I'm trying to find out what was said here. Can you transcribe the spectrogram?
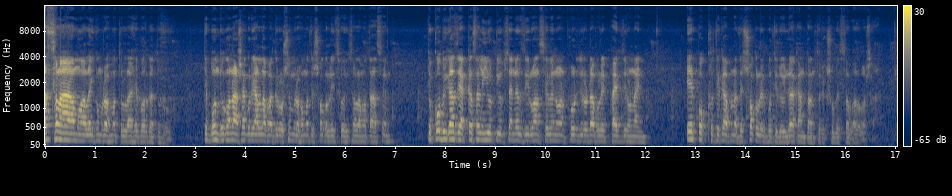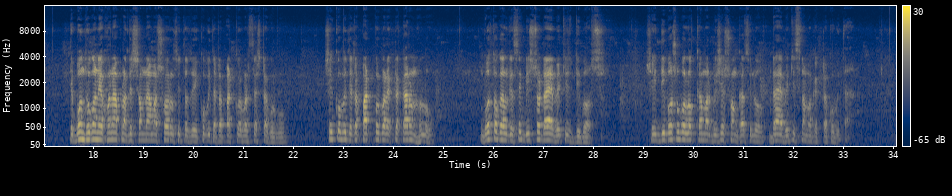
আসসালামু আলাইকুম রহমতুল্লাহ বরকাত তো বন্ধুগণ, আশা করি আল্লাহ পাকের রসিম রহমতে সকলেই সহি সালামত আছেন। তো কবি Gazi Ekkashali YouTube channel zero one seven one four zero double eight five zero nine এর পক্ষ থেকে আপনাদের সকলের প্রতি রইল একান্ত আন্তরিক শুভেচ্ছা ভালোবাসা। তো বন্ধুগণ, এখন আপনাদের সামনে আমার স্বরচিত যে কবিতাটা পাঠ করবার চেষ্টা করব, সেই কবিতাটা পাঠ করবার একটা কারণ হলো, গতকাল গেছে বিশ্ব ডায়াবেটিস দিবস। সেই দিবস উপলক্ষে আমার বিশেষ সংখ্যা ছিল ডায়াবেটিস নামক একটা কবিতা।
